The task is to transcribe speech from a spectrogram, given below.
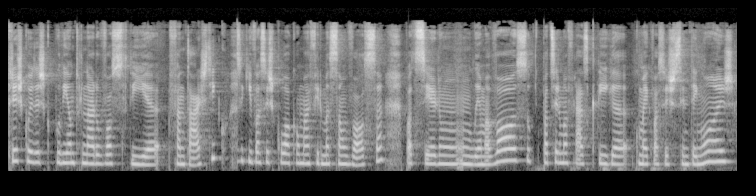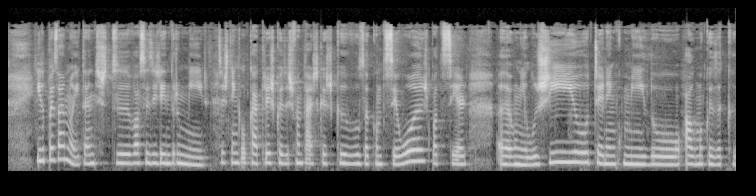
três coisas que podiam tornar o vosso dia fantástico. Aqui vocês colocam uma afirmação vossa, pode ser um, um lema vosso, pode ser uma frase que diga como é que vocês se sentem hoje. E depois à noite, antes de vocês irem dormir, vocês têm que colocar três coisas fantásticas que vos aconteceu hoje. Pode ser uh, um elogio, terem comido alguma coisa que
